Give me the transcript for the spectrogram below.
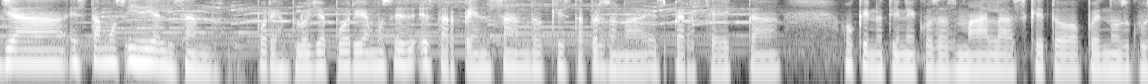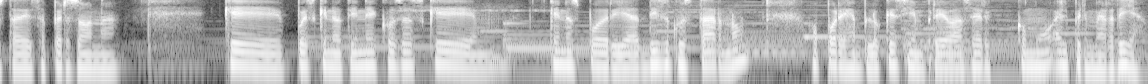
ya estamos idealizando. Por ejemplo, ya podríamos estar pensando que esta persona es perfecta o que no tiene cosas malas, que todo pues nos gusta de esa persona, que pues que no tiene cosas que, que nos podría disgustar, ¿no? O por ejemplo que siempre va a ser como el primer día.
